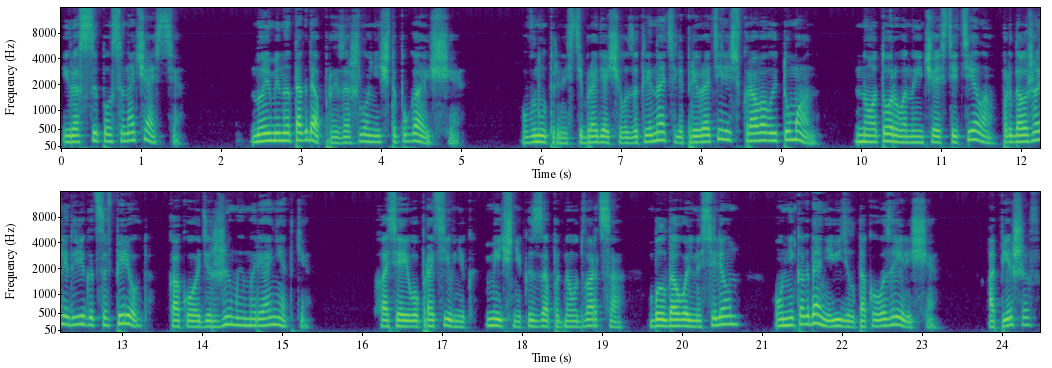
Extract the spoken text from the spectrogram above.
и рассыпался на части. Но именно тогда произошло нечто пугающее. Внутренности бродячего заклинателя превратились в кровавый туман, но оторванные части тела продолжали двигаться вперед, как у одержимой марионетки. Хотя его противник, мечник из западного дворца, был довольно силен, он никогда не видел такого зрелища. Опешив,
